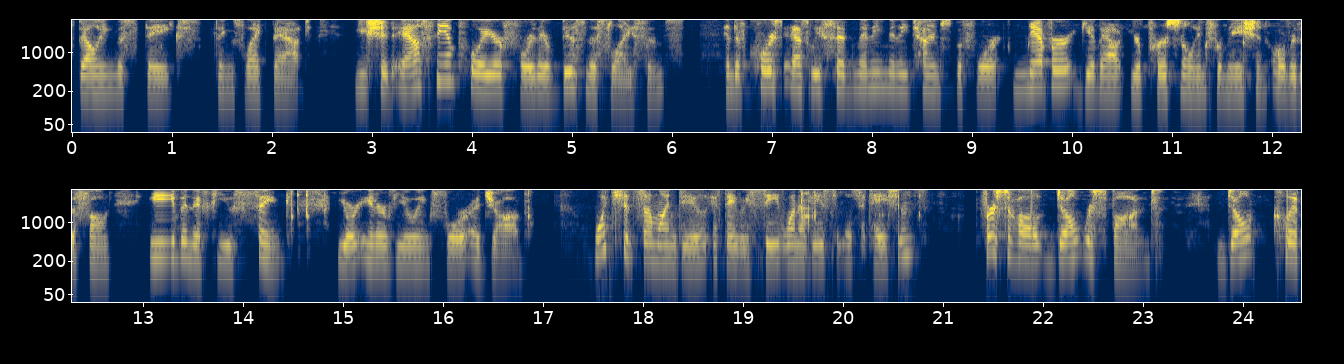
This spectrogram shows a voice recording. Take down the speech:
spelling mistakes, things like that. You should ask the employer for their business license. And of course, as we said many, many times before, never give out your personal information over the phone, even if you think you're interviewing for a job. What should someone do if they receive one of these solicitations? First of all, don't respond. Don't click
